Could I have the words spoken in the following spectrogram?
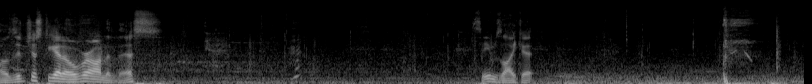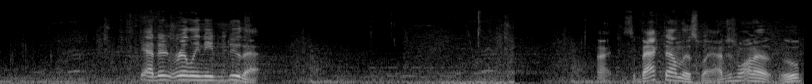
Oh, is it just to get over onto this? Seems like it. yeah, I didn't really need to do that. Alright, so back down this way. I just want to... Oop,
